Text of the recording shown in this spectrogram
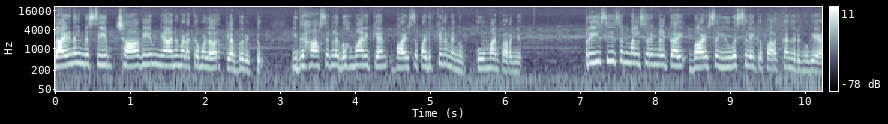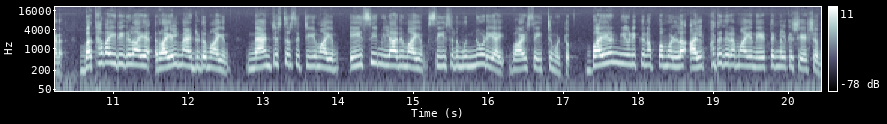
ലയണൽ മെസ്സിയും ഛാവിയും ഞാനും അടക്കമുള്ളവർ ക്ലബ്ബ് വിട്ടു. ഇതിഹാസങ്ങളെ ബഹുമാനിക്കാൻ ബാഴ്സ പഠിക്കണമെന്നും കൂമാൻ പറഞ്ഞു. പ്രീ സീസൺ മത്സരങ്ങൾക്കായി ബാഴ്സ യു എസിലേക്ക് പറക്കാനൊരുങ്ങുകയാണ്. ബധവൈരികളായ റയൽ മാഡ്രിഡുമായും മാഞ്ചസ്റ്റർ സിറ്റിയുമായും എ സി മിലാനുമായും സീസൺ മുന്നോടിയായി ബാഴ്സ ഏറ്റുമുട്ടും. ബയൺ മ്യൂണിക്കിനൊപ്പമുള്ള അത്ഭുതകരമായ നേട്ടങ്ങൾക്ക് ശേഷം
